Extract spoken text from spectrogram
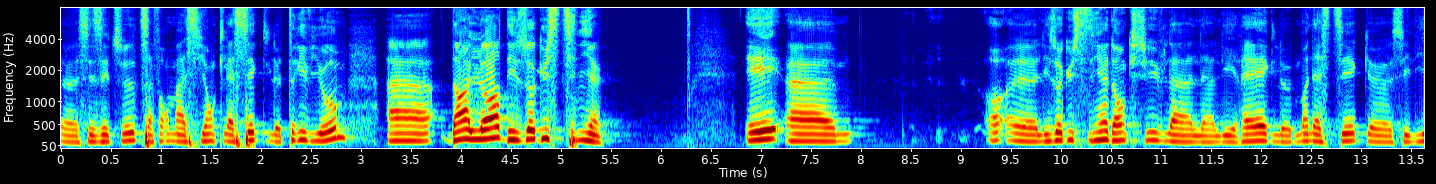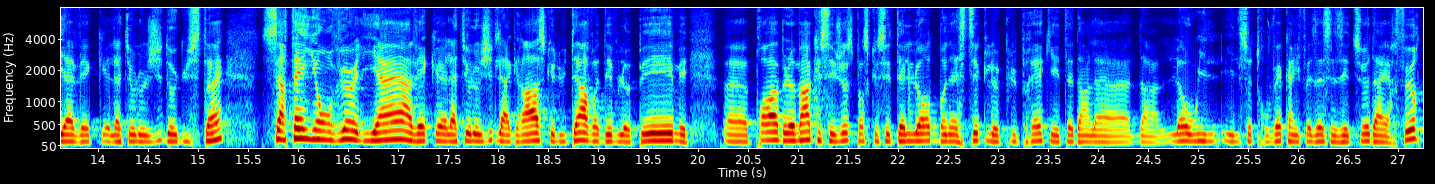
euh, ses études, sa formation classique, le trivium, euh, dans l'ordre des Augustiniens. Et euh, euh, les augustiniens, donc, suivent les règles monastiques, euh, c'est lié avec la théologie d'Augustin. Certains y ont vu un lien avec euh, la théologie de la grâce que Luther va développer, mais probablement que c'est juste parce que c'était l'ordre monastique le plus près qui était dans, la, là où il, se trouvait quand il faisait ses études à Erfurt.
